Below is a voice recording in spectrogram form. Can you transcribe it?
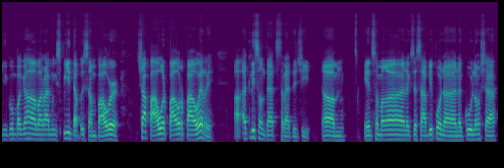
yung kumbaga maraming speed tapos isang power. Siya power, power, power eh. Uh, at least on that strategy. Um, and sa mga nagsasabi po na nagkulang siya,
